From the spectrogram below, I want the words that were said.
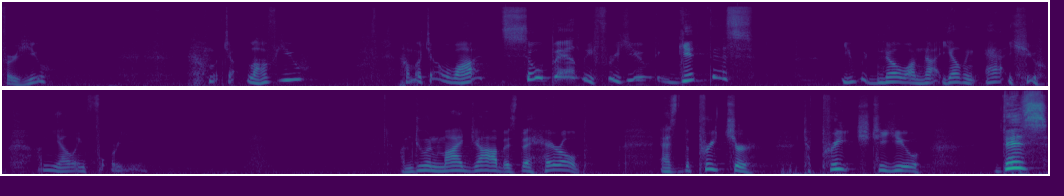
for you, how much I love you how much I want so badly for you to get this, you would know I'm not yelling at you, I'm yelling for you. I'm doing my job as the herald, as the preacher, to preach to you. This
